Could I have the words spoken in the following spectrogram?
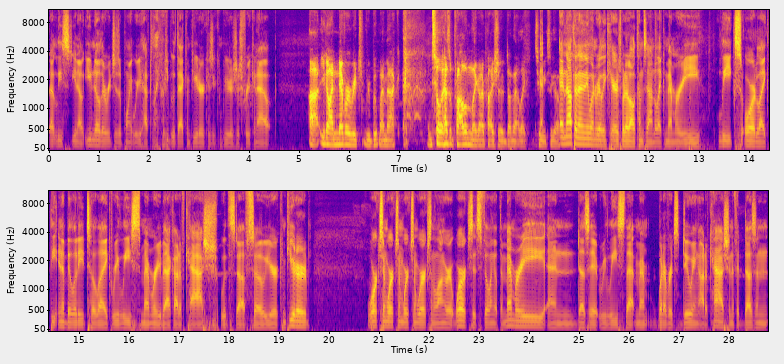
at least you know you know there reaches a point where you have to like reboot that computer because your computer's just freaking out. Uh, you know, I never re- reboot my Mac until it has a problem. Like I probably should have done that like two weeks ago. And not that anyone really cares, but it all comes down to like memory leaks or like the inability to like release memory back out of cache with stuff. So your computer works and works and works and works and the longer it works, it's filling up the memory and does it release that mem- whatever it's doing out of cache and if it doesn't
